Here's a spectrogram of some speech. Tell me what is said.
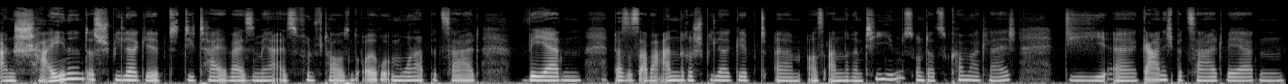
anscheinend es Spieler gibt, die teilweise mehr als 5000 Euro im Monat bezahlt werden, dass es aber andere Spieler gibt ähm, aus anderen Teams, und dazu kommen wir gleich, die äh, gar nicht bezahlt werden,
